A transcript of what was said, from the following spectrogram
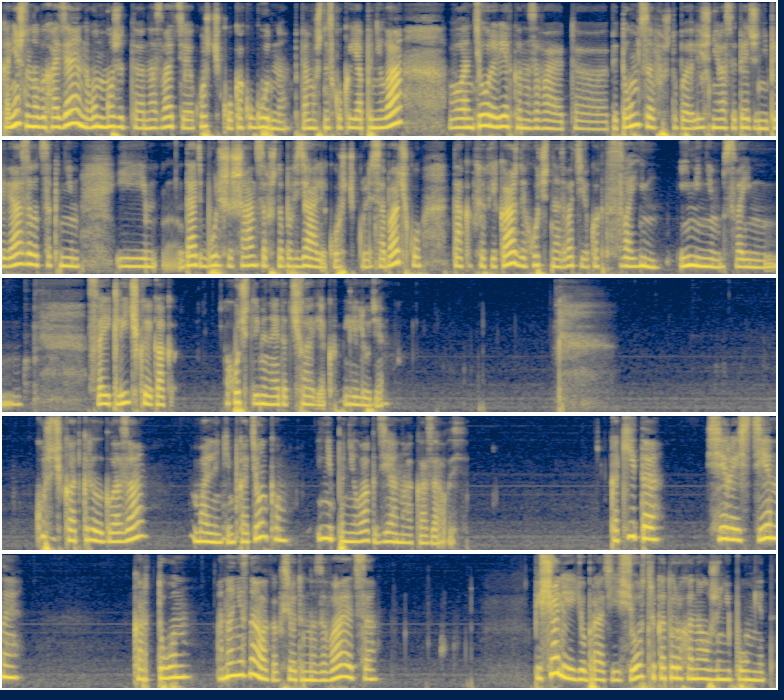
Конечно, новый хозяин, он может э, назвать э, кошечку как угодно, потому что, насколько я поняла, волонтеры редко называют э, питомцев, чтобы лишний раз, опять же, не привязываться к ним и дать больше шансов, чтобы взяли кошечку или собачку, так как все-таки каждый хочет назвать ее как-то своим именем, своим, своей кличкой, как хочет именно этот человек или люди. Кошечка открыла глаза маленьким котенком и не поняла, где она оказалась. Какие-то серые стены, картон. Она не знала, как все это называется. Пищали ее братья и сестры, которых она уже не помнит.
